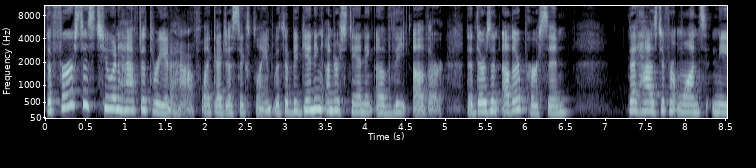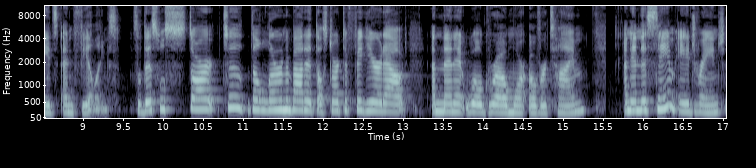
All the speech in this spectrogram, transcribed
The first is two and a half to three and a half, like I just explained, with a beginning understanding of the other, that there's an other person that has different wants, needs, and feelings. So this will start to, they'll learn about it, they'll start to figure it out, and then it will grow more over time. And in the same age range,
